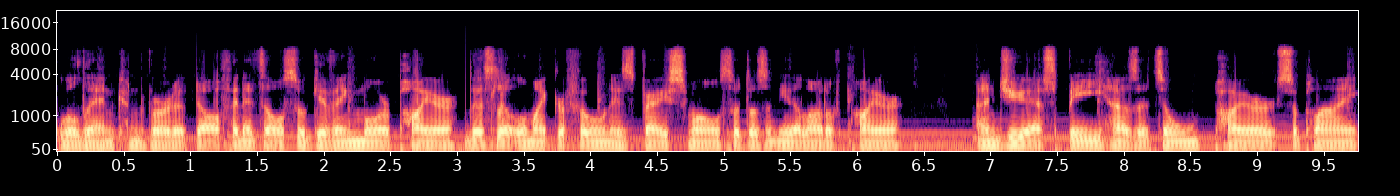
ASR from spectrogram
will then convert it off and it's also giving more power. This little microphone is very small so it doesn't need a lot of power and USB has its own power supply.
